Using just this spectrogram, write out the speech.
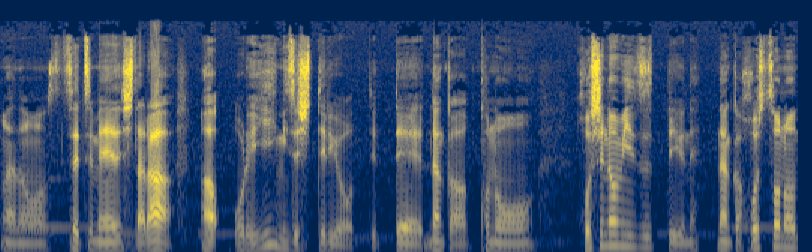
あの説明したら「あ俺いい水知ってるよ」って言ってなんかこの星の水っていうねなんか星その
